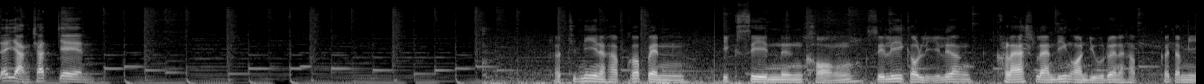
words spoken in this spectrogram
ได้อย่างชัดเจน และที่นี่นะครับก็เป็นอีกซีนหนึ่งของซีรีส์เกาหลีเรื่อง Crash Landing on You ด้วยนะครับ ก็จะมี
